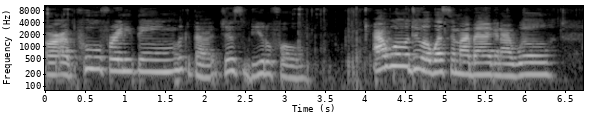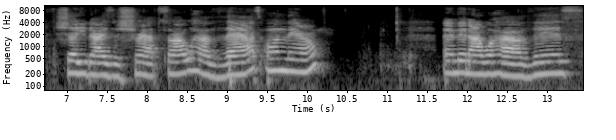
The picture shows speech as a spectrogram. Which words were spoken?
or a pool for anything. Look at that, just beautiful. I will do a what's in my bag and I will show you guys the strap. So I will have that on there. And then I will have this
